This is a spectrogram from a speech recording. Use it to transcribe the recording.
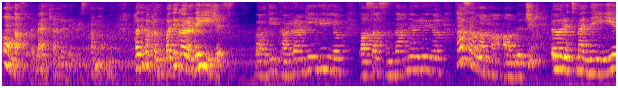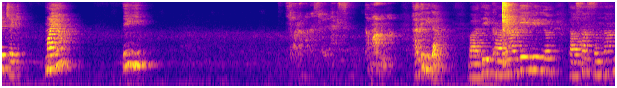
Ondan sonra belki ara veririz tamam mı? Hadi bakalım body kara ne yiyeceğiz? Body kara geliyor, tasasından ölüyor. Tasalanma a böcek, öğretmen ne yiyecek? Maya, ne yiyeyim? Sonra bana söylersin. Tamam mı? Hadi bir daha. Badi kara geliyor, tasasından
